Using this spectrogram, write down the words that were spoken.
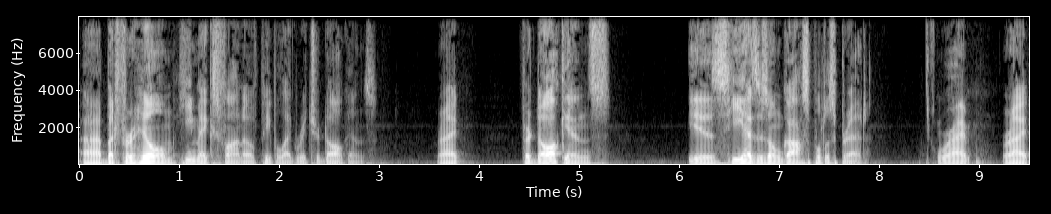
Uh, but for him, he makes fun of people like Richard Dawkins, right? For Dawkins, is he has his own gospel to spread, right. right?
